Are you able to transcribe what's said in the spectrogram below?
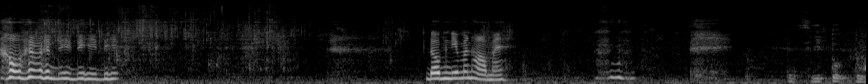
ทำให้มันดีดีๆดิ ดมนี้มันหอมไหม เป็นสีตุ่ตุ่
